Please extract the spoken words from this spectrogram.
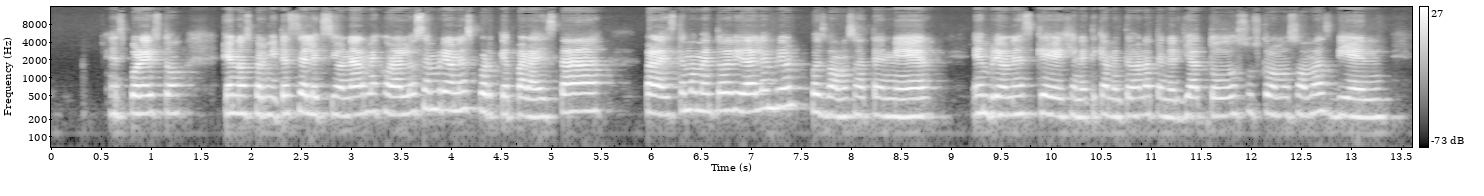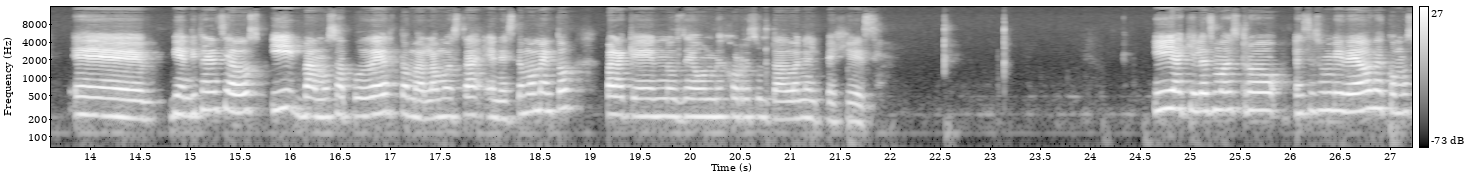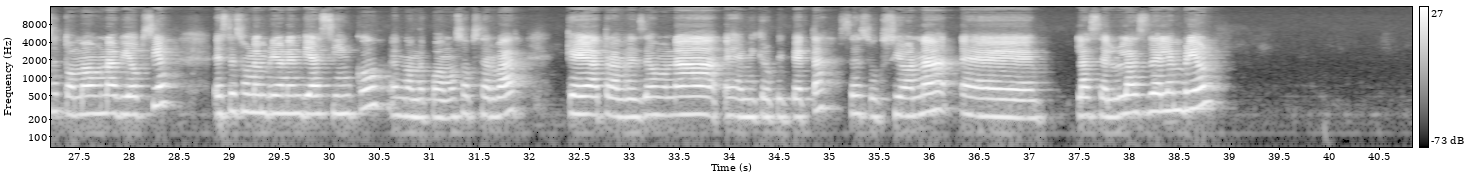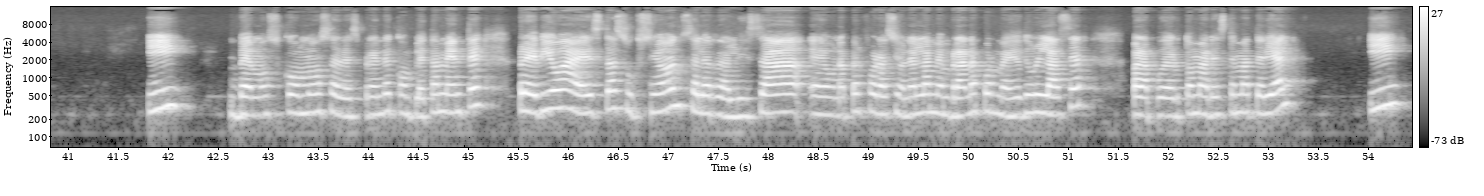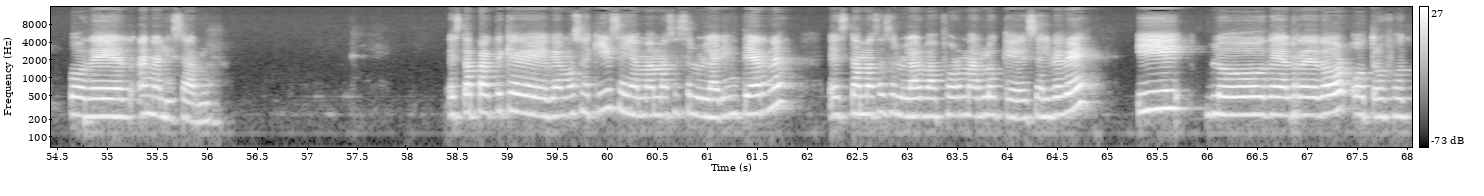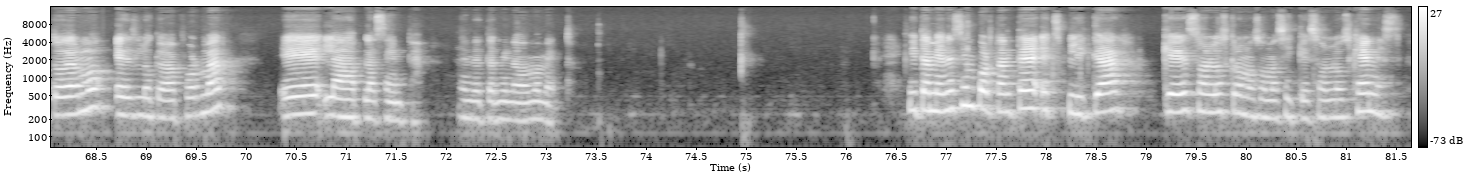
Es por esto que nos permite seleccionar mejor a los embriones porque para, esta, para este momento de vida del embrión, pues vamos a tener embriones que genéticamente van a tener ya todos sus cromosomas bien, eh, bien diferenciados y vamos a poder tomar la muestra en este momento para que nos dé un mejor resultado en el PGS. Y aquí les muestro, este es un video de cómo se toma una biopsia. Este es un embrión en día 5, en donde podemos observar que a través de una eh, micropipeta se succiona eh, las células del embrión y vemos cómo se desprende completamente. Previo a esta succión se le realiza eh, una perforación en la membrana por medio de un láser para poder tomar este material y poder analizarlo. Esta parte que vemos aquí se llama masa celular interna. Esta masa celular va a formar lo que es el bebé y lo de alrededor, otro fotodermo, es lo que va a formar eh, la placenta en determinado momento. Y también es importante explicar qué son los cromosomas y qué son los genes.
